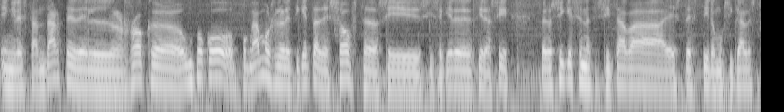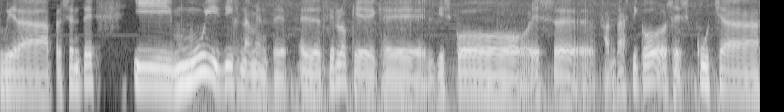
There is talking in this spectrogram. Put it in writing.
el estandarte del rock, eh, un poco, pongamos la etiqueta de soft, eh, si, si se quiere decir así, pero sí que se necesitaba este estilo musical estuviera presente y muy dignamente. Es decirlo que, que el disco es eh, fantástico, se escucha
